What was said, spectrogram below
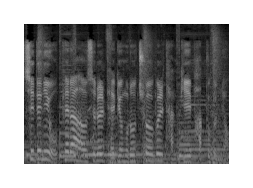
시드니 오페라 하우스를 배경으로 추억을 담기에 바쁘군요.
